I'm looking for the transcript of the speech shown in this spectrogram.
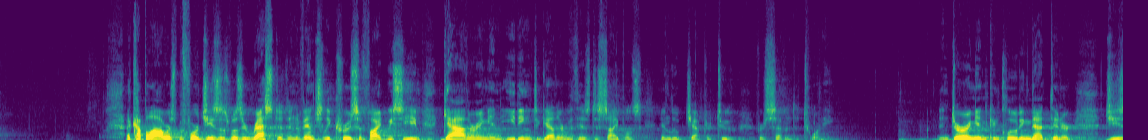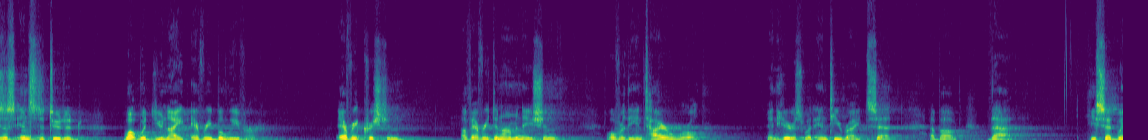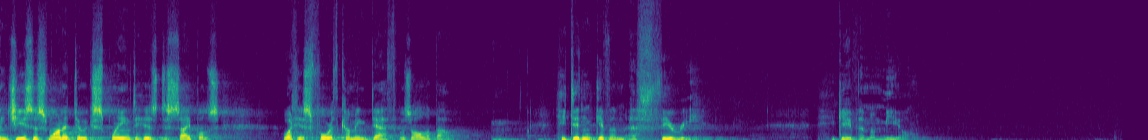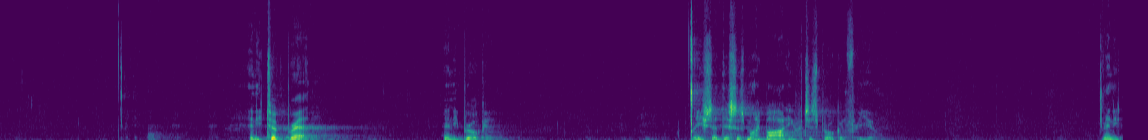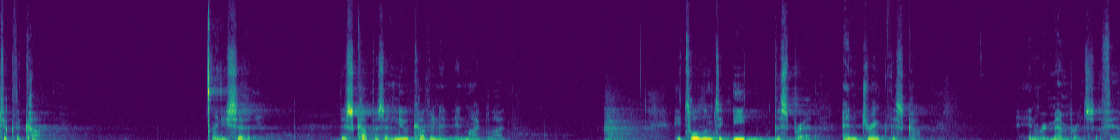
A couple hours before Jesus was arrested and eventually crucified, we see him gathering and eating together with his disciples in Luke chapter 2, verse 7 to 20. And during and concluding that dinner, Jesus instituted what would unite every believer, every Christian of every denomination over the entire world. And here's what N.T. Wright said about that. He said, When Jesus wanted to explain to his disciples what his forthcoming death was all about. He didn't give them a theory, he gave them a meal. And he took bread and he broke it. He said, This is my body, which is broken for you. And he took the cup and he said, This cup is a new covenant in my blood. He told them to eat this bread and drink this cup in remembrance of him.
